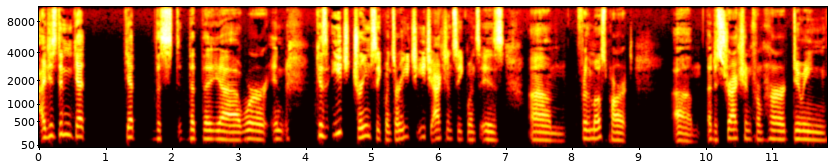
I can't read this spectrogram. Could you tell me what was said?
I just didn't get get the st- that they uh, were in because each dream sequence or each each action sequence is um, for the most part um, a distraction from her doing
